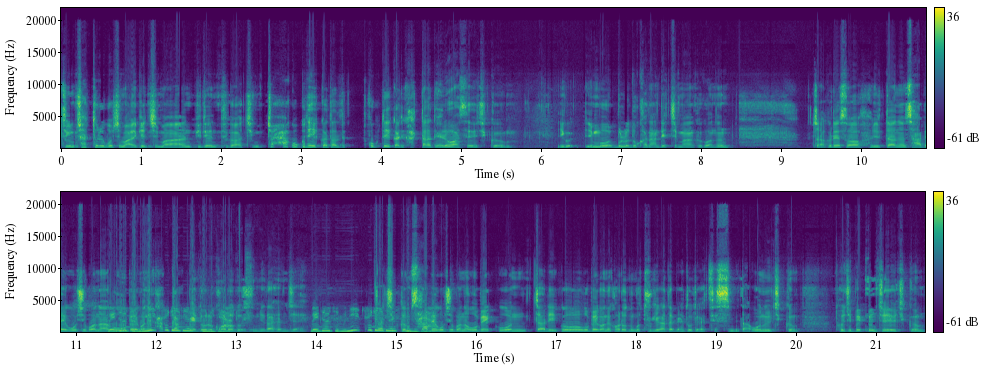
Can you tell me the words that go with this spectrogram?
지금 차트를 보시면 알겠지만 비덴트가 지금 쫙 꼭대기까지 꼭대기까지 갔다가 내려왔어요 지금 이거 이뭐 물론 녹화는 안 됐지만 그거는 자 그래서 일단은 450원하고 매도 500원에 주문이 각각 매도를. 걸어뒀습니다 현재 매도 주문이 자 지금 체결되었습니다. 450원에 500원짜리 어, 500원에 걸어둔 거 두 개가 다 매도가 됐습니다 오늘 지금 도대체 몇 번째예요 지금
